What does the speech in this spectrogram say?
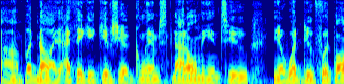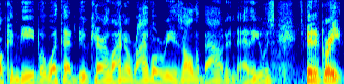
um, but no, I, I, think it gives you a glimpse not only into you know what Duke football can be, but what that Duke Carolina rivalry is all about. And I think it was it's been a great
